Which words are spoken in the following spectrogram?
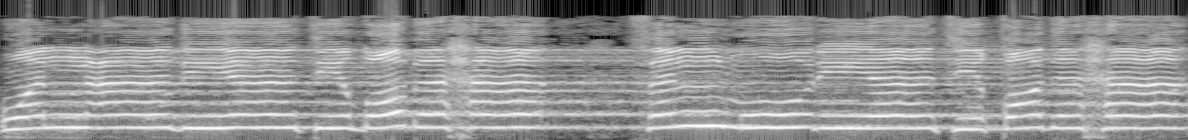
والعاديات ضبحا فالموريات قدحا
